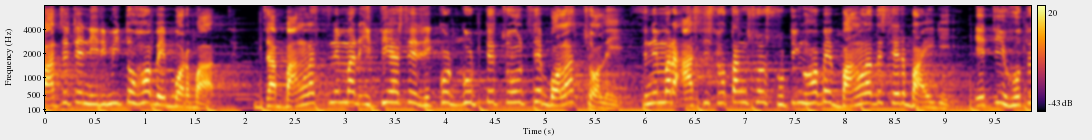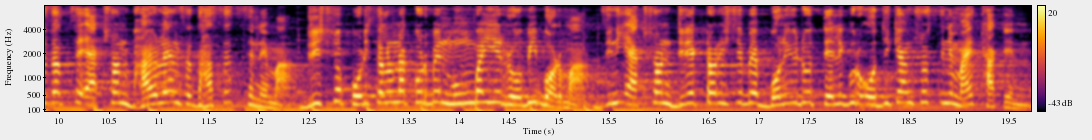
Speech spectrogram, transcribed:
বাজেটে নির্মিত হবে বরবাদ। যা বাংলা সিনেমার ইতিহাসে রেকর্ড গড়তে চলছে বলা চলে। সিনেমার আশি শতাংশ শুটিং হবে বাংলাদেশের বাইরে। এটি হতে যাচ্ছে অ্যাকশন ভায়োলেন্স ধাসের সিনেমা। দৃশ্য পরিচালনা করবেন মুম্বাইয়ের রবি বর্মা, যিনি অ্যাকশন ডিরেক্টর হিসেবে বলিউড ও তেলেগুর অধিকাংশ সিনেমায় থাকেন।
